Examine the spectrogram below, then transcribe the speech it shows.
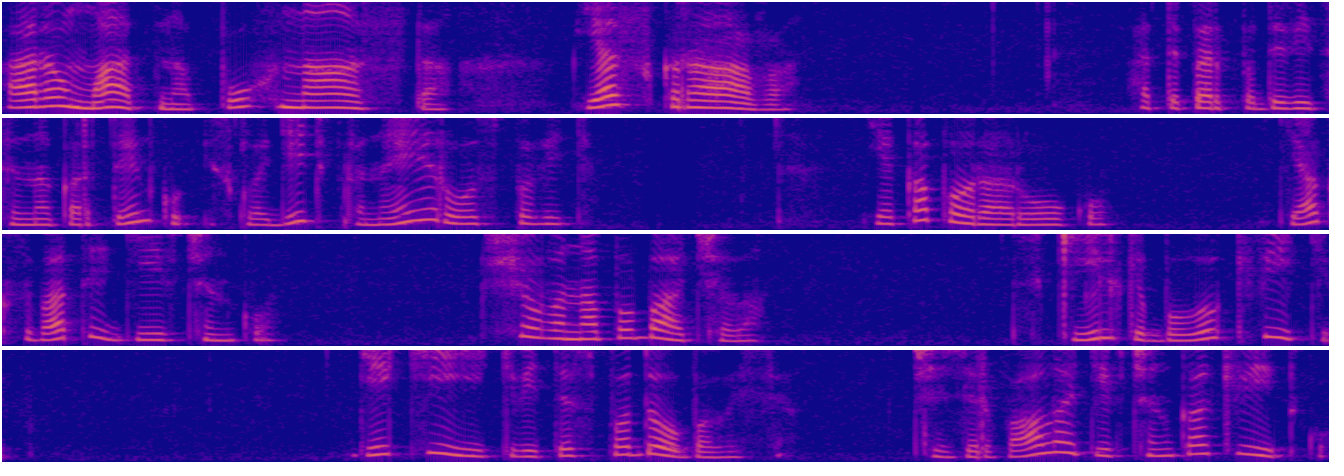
Ароматна, пухнаста, яскрава. А тепер подивіться на картинку і складіть про неї розповідь. Яка пора року? Як звати дівчинку? Що вона побачила? Скільки було квітів? Які їй квіти сподобалися? Чи зірвала дівчинка квітку?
